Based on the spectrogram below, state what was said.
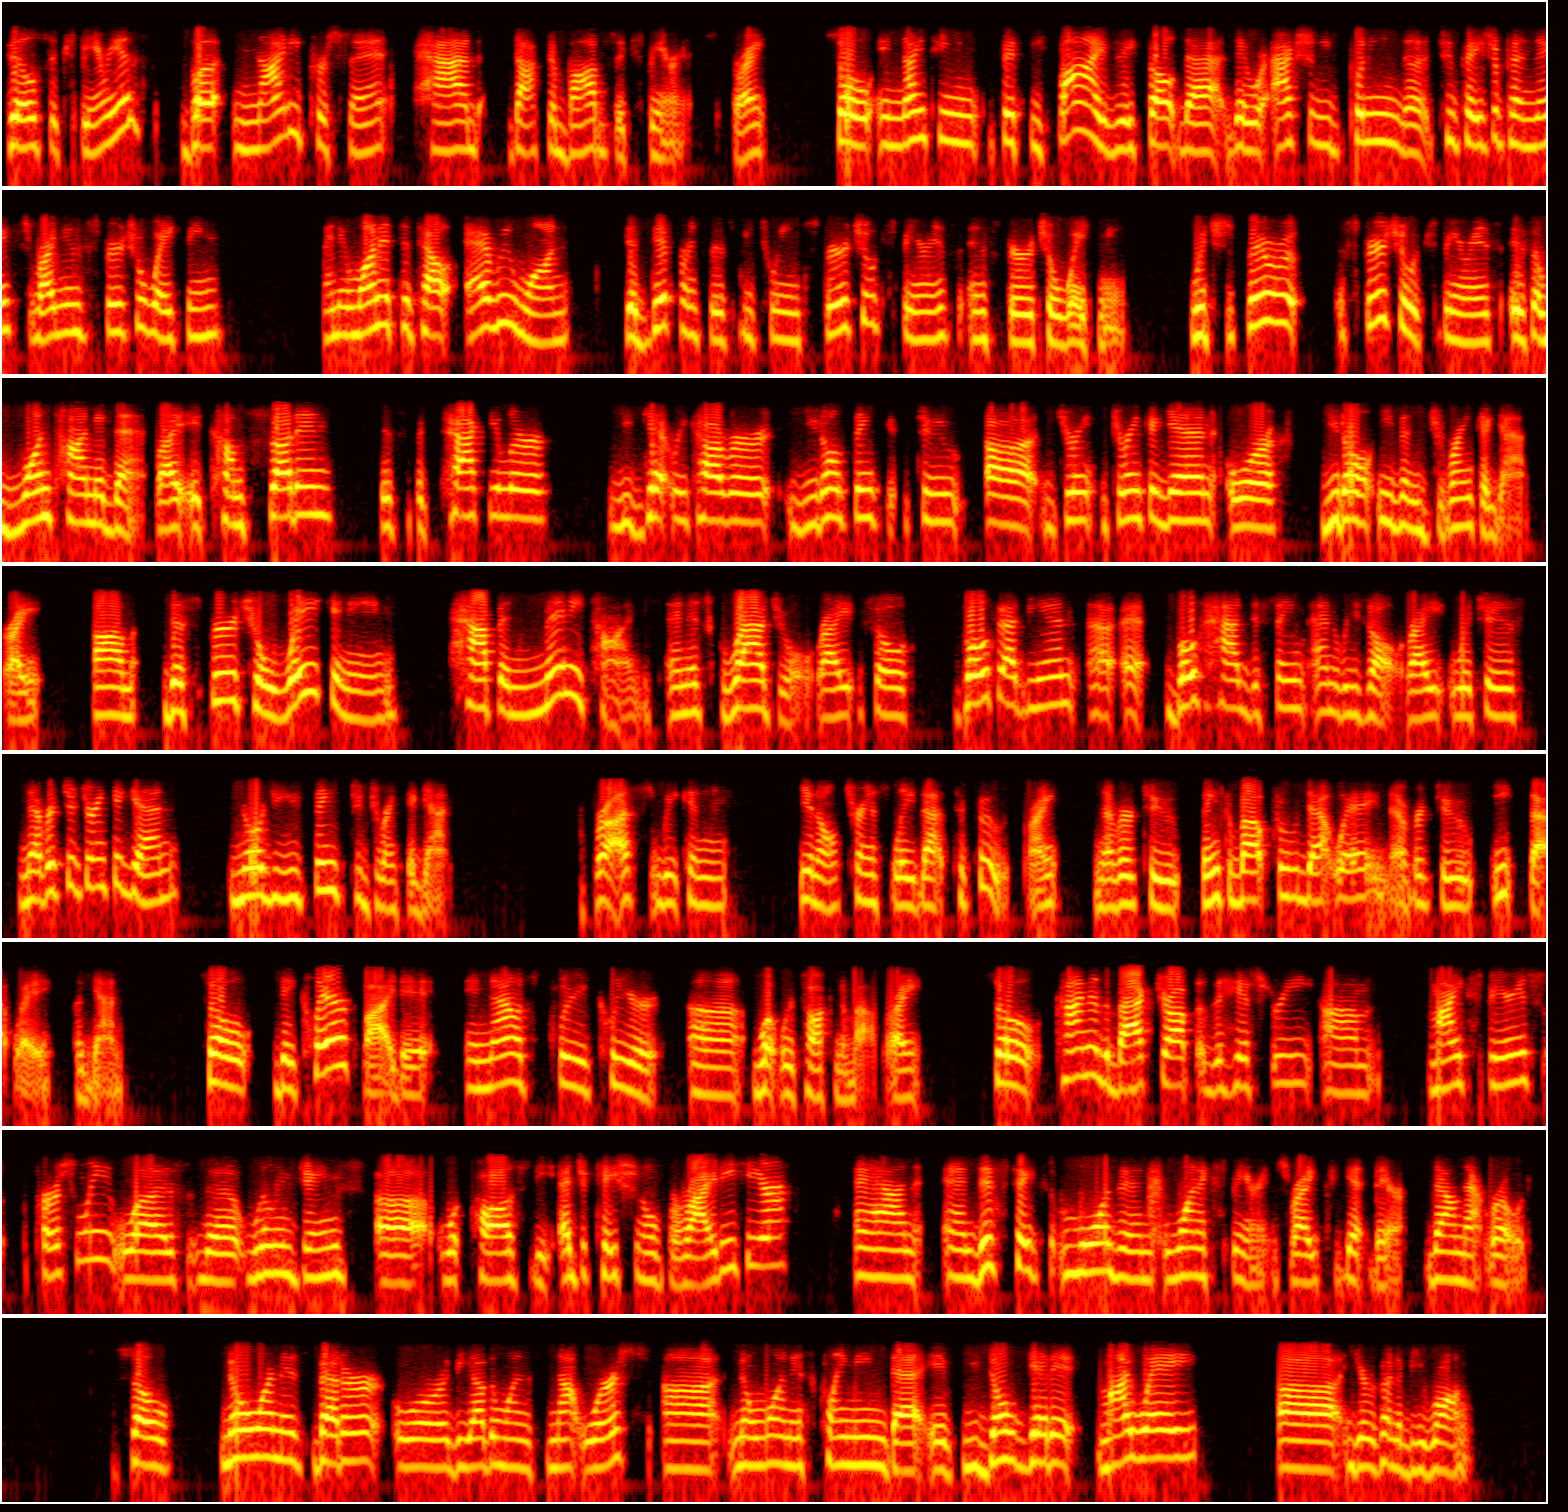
Bill's experience, but 90% had Dr. Bob's experience, right? So in 1955, they felt that they were actually putting the two-page appendix, writing the spiritual awakening, and they wanted to tell everyone the differences between spiritual experience and spiritual awakening, which spiritual experience is a one time event, right? It comes sudden, it's spectacular, you get recovered, you don't think to uh, drink, drink again, or you don't even drink again, right? Um, the spiritual awakening happened many times and it's gradual, right? So both at the end, uh, uh, both had the same end result, right? Which is never to drink again, nor do you think to drink again. For us, we can, you know, translate that to food, right? Never to think about food that way, never to eat that way again. So they clarified it, and now it's pretty clear uh, what we're talking about, right? So, kind of the backdrop of the history. Um, my experience personally was the William James uh, what caused the educational variety here, and and this takes more than one experience, right, to get there down that road. So no one is better or the other one's not worse. Uh, no one is claiming that if you don't get it my way, uh, you're going to be wrong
